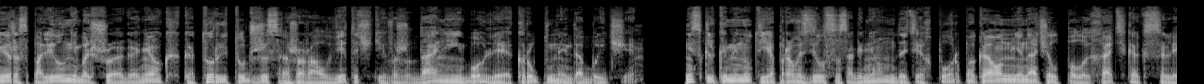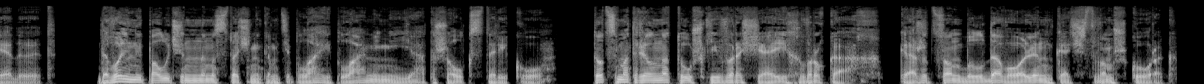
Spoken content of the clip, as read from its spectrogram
и распалил небольшой огонек, который тут же сожрал веточки в ожидании более крупной добычи. Несколько минут я провозился с огнем до тех пор, пока он не начал полыхать как следует. Довольный полученным источником тепла и пламени, я отошел к старику. Тот смотрел на тушки, вращая их в руках. Кажется, он был доволен качеством шкурок.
